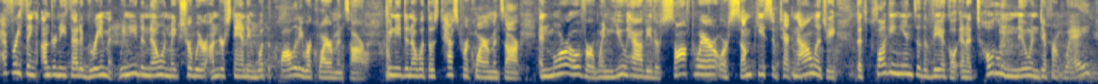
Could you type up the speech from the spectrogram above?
everything underneath that agreement. We need to know and make sure we're understanding what the quality requirements are, We need to know what those test requirements are. And moreover, when you have either software or some piece of technology that's plugging into the vehicle in a totally new and different way,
